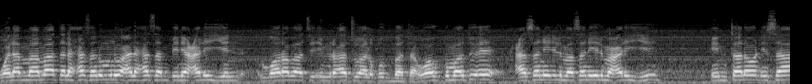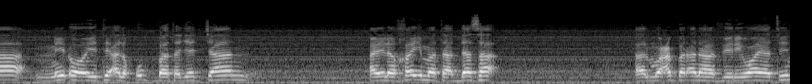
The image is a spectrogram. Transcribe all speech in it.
ولما مات الحسن بن الحسن بن علي ضربت امرأته القبة. دؤه حسن المسن المعلي intaloon isaa ni dhooyte alqubbata jechaan ay الخيمة dasa المعبر عنها في رواية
